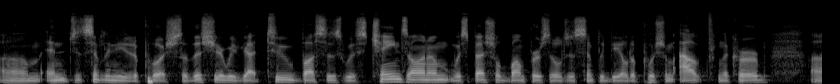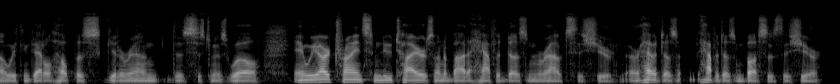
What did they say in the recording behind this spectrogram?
um, and just simply needed a push. So this year, we've got two buses with chains on them with special bumpers that'll just simply be able to push them out from the curb. Uh, we think that'll help us get around the system as well. And we are trying some new tires on about a half a dozen routes this year, or half a dozen half a dozen buses this year.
